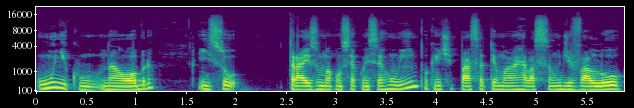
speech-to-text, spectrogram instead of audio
único na obra. Isso traz uma consequência ruim, porque a gente passa a ter uma relação de valor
